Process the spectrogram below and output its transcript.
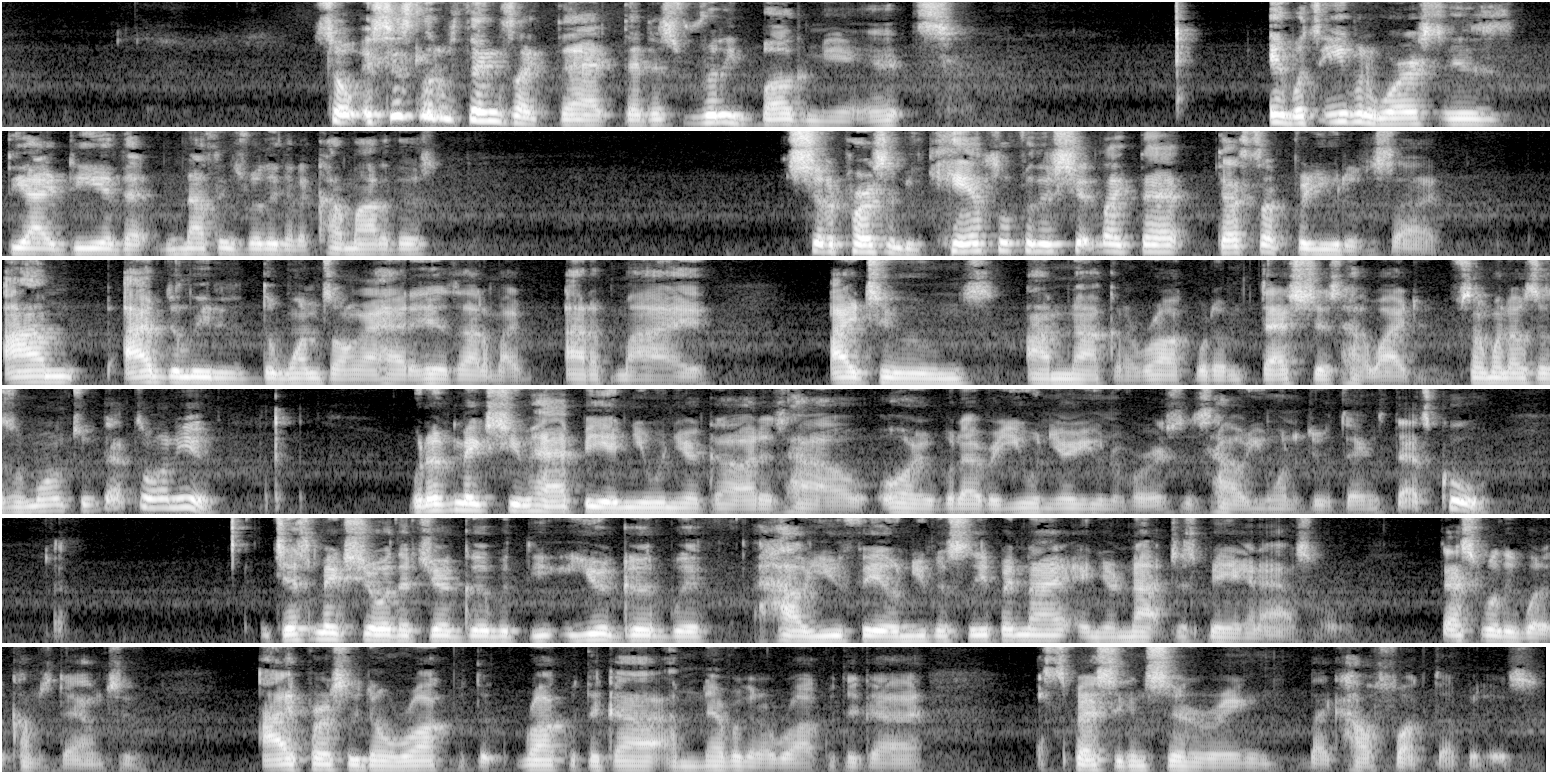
So it's just little things like that that just really bug me, and it's and what's even worse is the idea that nothing's really going to come out of this. Should a person be canceled for this shit like that? That's up for you to decide. I'm I've deleted the one song I had of his out of my out of my iTunes. I'm not gonna rock with him. That's just how I do. If someone else doesn't want to, that's on you. Whatever makes you happy and you and your God is how, or whatever you and your universe is how you want to do things. That's cool. Just make sure that you're good with you're good with how you feel and you can sleep at night and you're not just being an asshole. That's really what it comes down to. I personally don't rock with the rock with the guy. I'm never gonna rock with the guy, especially considering like how fucked up it is.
